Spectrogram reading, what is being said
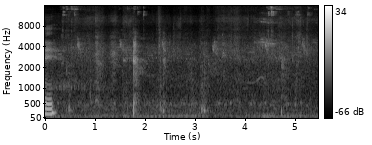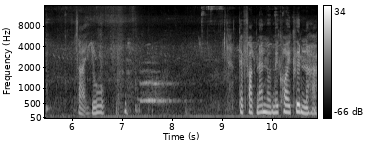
นี่สายโยก แต่ฝั่งด้านโน้นไม่ค่อยขึ้นนะคะ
